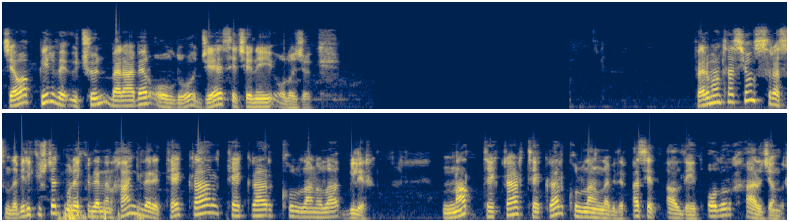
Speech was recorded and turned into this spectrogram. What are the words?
Cevap 1 ve 3'ün beraber olduğu C seçeneği olacak. Fermentasyon sırasında 1-2-3-4 moleküllerinden hangileri tekrar tekrar kullanılabilir? NAD tekrar tekrar kullanılabilir. Aset aldehit olur, harcanır.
